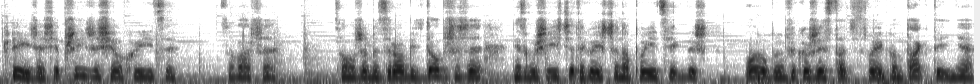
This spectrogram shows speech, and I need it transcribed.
przyjrzę się, przyjrzę się okolicy. Zobaczę, co możemy zrobić. Dobrze, że nie zgłosiliście tego jeszcze na policję, gdyż wolałbym wykorzystać swoje kontakty i nie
